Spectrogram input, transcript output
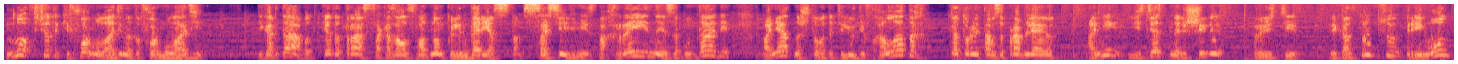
но все-таки Формула-1 это Формула-1. И когда вот эта трасса оказалась в одном календаре с, там, с соседями из Бахрейна, из Абу-Даби, понятно, что вот эти люди в халатах, которые там заправляют, они, естественно, решили провести реконструкцию, ремонт,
